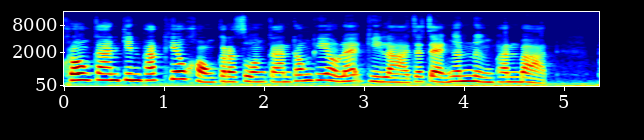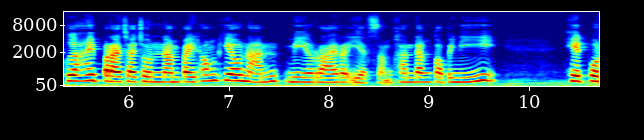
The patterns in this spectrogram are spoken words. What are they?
โครงการกินพักเที่ยวของกระทรวงการท่องเที่ยวและกีฬาจะแจกเงิน 1,000 บาท เพื่อให้ประชาชนนำไปท่องเที่ยวนั้นมีรายละเอียดสำคัญดังต่อไปนี้ เหตุผล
